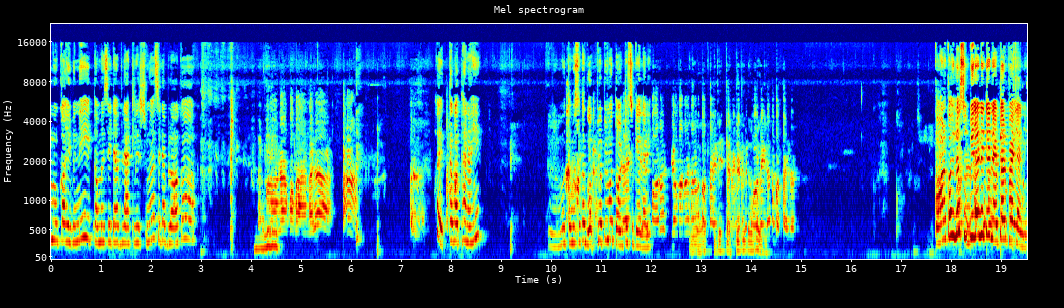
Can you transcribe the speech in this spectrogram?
ମୁଁ କହିବିନି ତମେ ସେଇଟା ବ୍ଲାକ୍ ଲିଷ୍ଟ ନୁହଁ ସେଇଟା ବ୍ଲକ ହଁ ଏତେ କଥା ନାହିଁ ମୁଁ ତମ ସହିତ ଗପି ଗପି ମୋ ତଣ୍ଟି ଶୁଖେଇଲାଣି କଣ କହିଲ ଶୁଭିଲାନି ଟିକେ ନେଟୱାର୍କ ପାଇଲାନି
